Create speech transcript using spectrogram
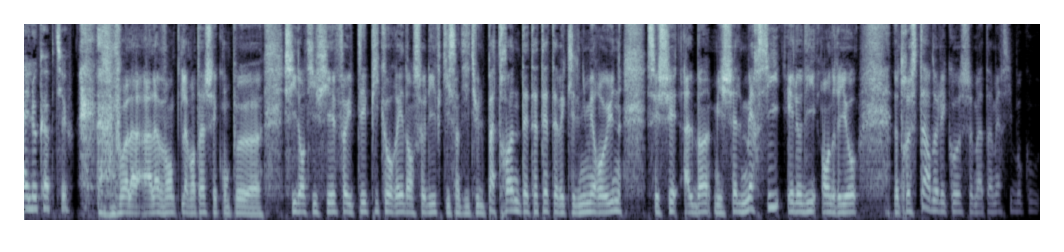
I look up voilà, l'avantage, c'est qu'on peut euh, s'identifier, feuilleter, picorer dans ce livre qui s'intitule Patronne, tête à tête avec les numéros 1. C'est chez Albin Michel. Merci, Elodie Andriot, notre star de l'écho ce matin. Merci beaucoup.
